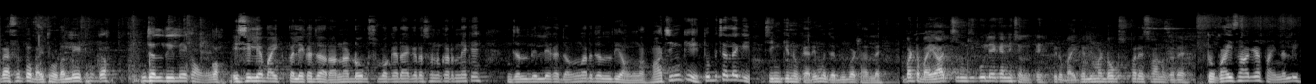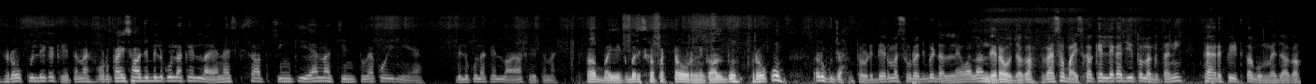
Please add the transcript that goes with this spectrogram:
वैसे तो भाई थोड़ा लेट होगा। जल्दी लेकर आऊँगा। इसीलिए बाइक पे लेकर जा रहा ना, डॉग्स वगैरह एग्रेशन करने के, जल्दी लेकर जाऊँगा और जल्दी आऊँगा। हाँ चिंकी, तू भी चलेगी? चिंकी नु कह रही, मुझे भी बैठा ले। बट भाई, आज चिंकी को लेकर नहीं चलते, फिर भाई गली में डॉग्स परेशान करे। तो कई आ गया फाइनली रोक को लेकर खेत में और गाइस आज बिल्कुल अकेला है ना, इसके साथ चिंकी है, ना चिंटू है, कोई नहीं है। बिल्कुल अकेला आया खेत में। अब भाई एक बार इसका पट्टा और निकाल दूँ। रोकू? रुक जा। थोड़ी देर में सूरज भी डलने वाला अंधेरा हो जाएगा। वैसे भाई इसका अकेले का जी तो लगता नहीं। पैर पीटता घूमे जाएगा।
